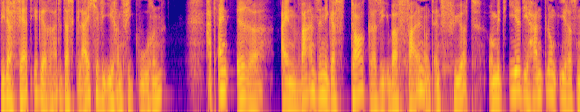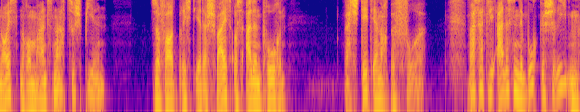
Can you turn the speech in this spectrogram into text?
Widerfährt ihr gerade das gleiche wie ihren Figuren? Hat ein Irrer, ein wahnsinniger Stalker sie überfallen und entführt, um mit ihr die Handlung ihres neuesten Romans nachzuspielen? Sofort bricht ihr der Schweiß aus allen Poren. Was steht ihr noch bevor? Was hat sie alles in dem Buch geschrieben?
